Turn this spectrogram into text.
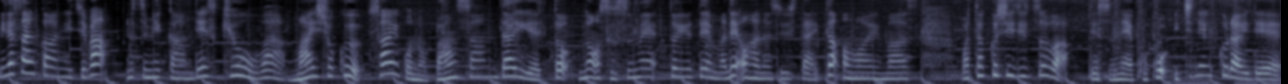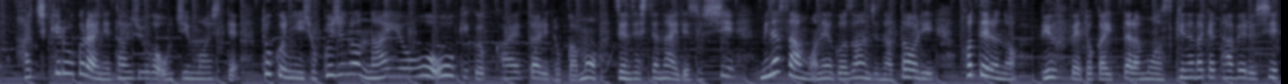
皆さんこんにちは、むつみかんです。今日は毎食最後の晩餐ダイエットのすすめというテーマでお話ししたいと思います。私実はですねここ1年くらいで8キロぐらいね体重が落ちまして特に食事の内容を大きく変えたりとかも全然してないですし皆さんもねご存知の通りホテルのビュッフェとか行ったらもう好きなだけ食べるし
